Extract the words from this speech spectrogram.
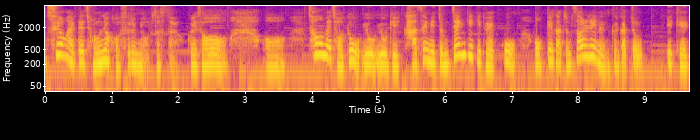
수영할 때 전혀 거스름이 없었어요. 그래서 어, 처음에 저도 요, 여기 가슴이 좀 쨍기기도 했고 어깨가 좀 썰리는 그러니까 좀 이렇게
